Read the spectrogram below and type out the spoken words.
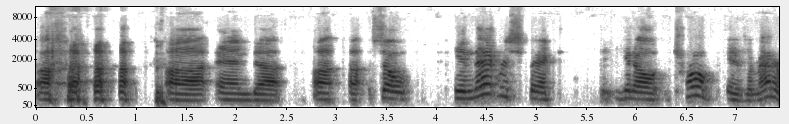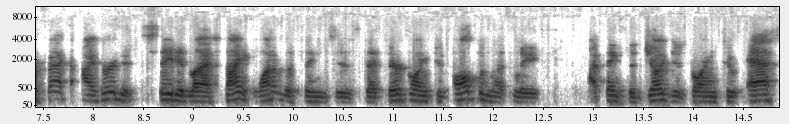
Uh, uh, and uh, uh, uh, so, in that respect, you know, Trump, as a matter of fact, I heard it stated last night. One of the things is that they're going to ultimately, I think the judge is going to ask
